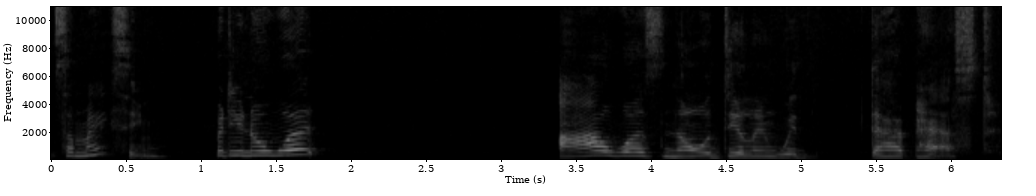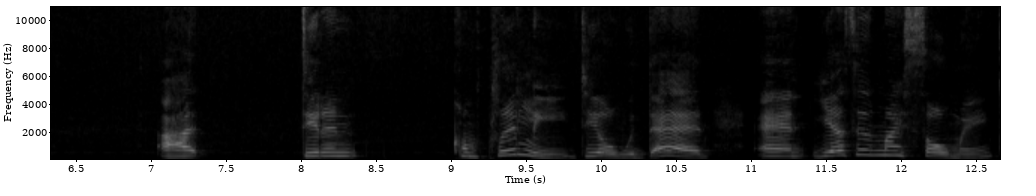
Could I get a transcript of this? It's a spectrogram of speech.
it's amazing. But you know what? I was not dealing with that past. I didn't completely deal with that. And yes, it's my soulmate,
